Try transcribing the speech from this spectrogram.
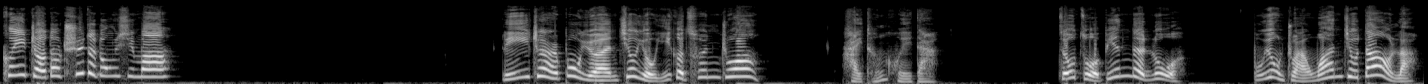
可以找到吃的东西吗？离这儿不远就有一个村庄，海豚回答：“走左边的路，不用转弯就到了。”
